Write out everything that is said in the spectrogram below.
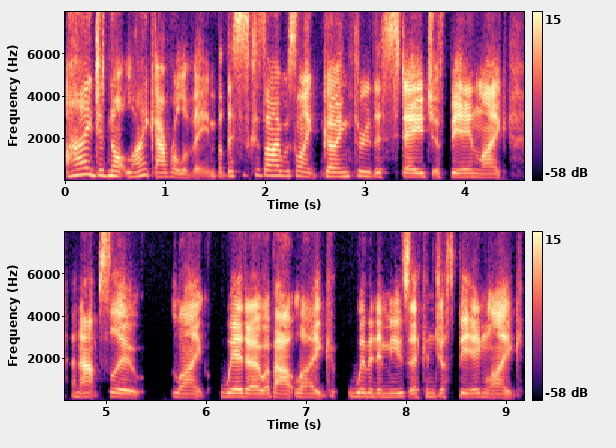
I did not like Avril Lavigne, but this is because I was like going through this stage of being like an absolute like weirdo about like women in music and just being like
